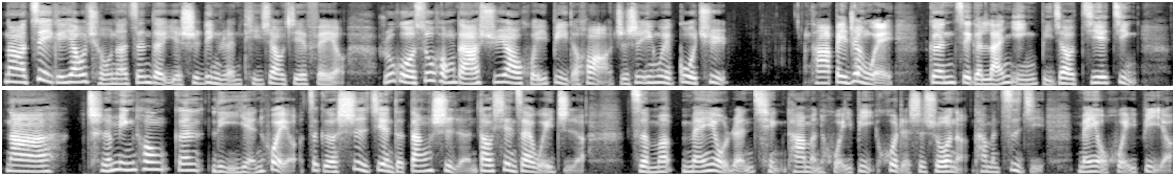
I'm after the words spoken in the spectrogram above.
那这个要求呢，真的也是令人啼笑皆非哦。如果苏宏达需要回避的话，只是因为过去。他被认为跟这个蓝营比较接近。那陈明通跟李延慧哦，这个事件的当事人，到现在为止啊，怎么没有人请他们回避，或者是说呢，他们自己没有回避啊？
